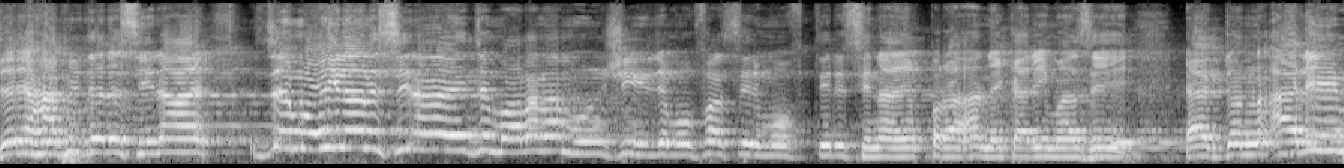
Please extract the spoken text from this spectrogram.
যে হাফিজের সিনায়, যে মহিলার সিনায়, যে মৌলানা মুন্সি, যে মুফাসির মুফতির সিনায় কোরআন কারিম আছে। একজন আলিম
